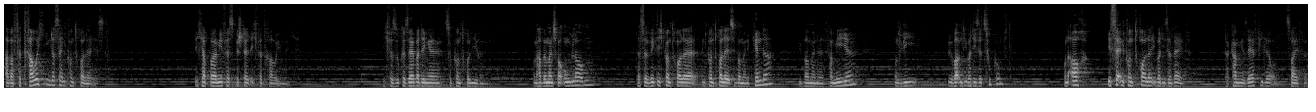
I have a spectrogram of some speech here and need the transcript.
Aber vertraue ich ihm, dass er in Kontrolle ist? Ich habe bei mir festgestellt, ich vertraue ihm nicht. Ich versuche selber Dinge zu kontrollieren und habe manchmal Unglauben, dass er wirklich Kontrolle, in Kontrolle ist über meine Kinder, über meine Familie und, wie, über, und über diese Zukunft. Und auch ist er in Kontrolle über diese Welt. Da kamen mir sehr viele Zweifel.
